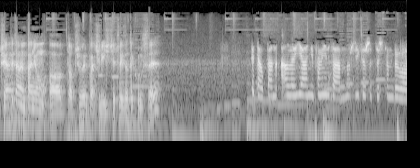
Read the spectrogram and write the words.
czy ja pytałem panią o to, czy wy płaciliście coś za te kursy? Pytał pan, ale ja nie pamiętam. Możliwe, że coś tam było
